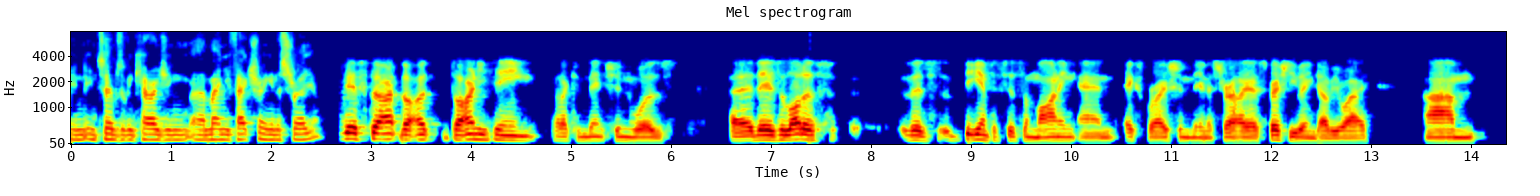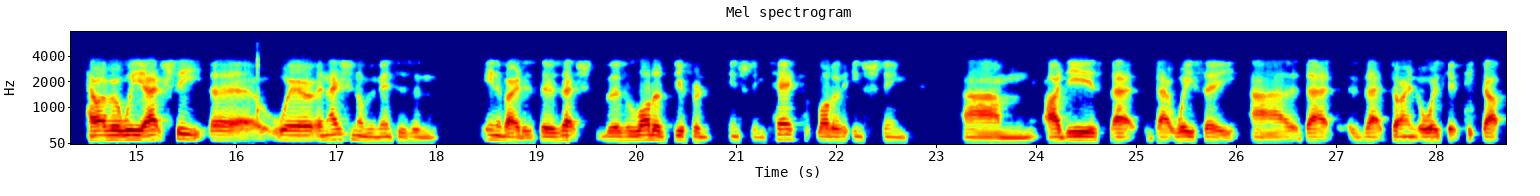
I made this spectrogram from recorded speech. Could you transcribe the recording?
in, in terms of encouraging uh, manufacturing in Australia? Yes, the, the, the, only thing that I can mention was uh, there's a lot of there's a big emphasis on mining and exploration in Australia, especially being WA. Um, however, we actually uh, we're a nation of inventors and innovators. There's actually there's a lot of different interesting tech, a lot of interesting um, ideas that that we see uh, that that don't always get picked up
